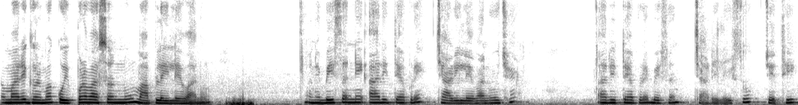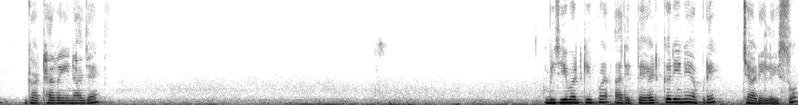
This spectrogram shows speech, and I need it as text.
તમારે ઘરમાં કોઈ પણ વાસણનું માપ લઈ લેવાનું. અને બેસનને આ રીતે આપણે ચાળી લેવાનું છે. આ રીતે આપણે બેસન ચાળી લઈશું, જેથી ગાંઠા રહી ના જાય. બીજી વાટકી પણ આ રીતે એડ કરીને આપણે ચાળી લઈશું.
